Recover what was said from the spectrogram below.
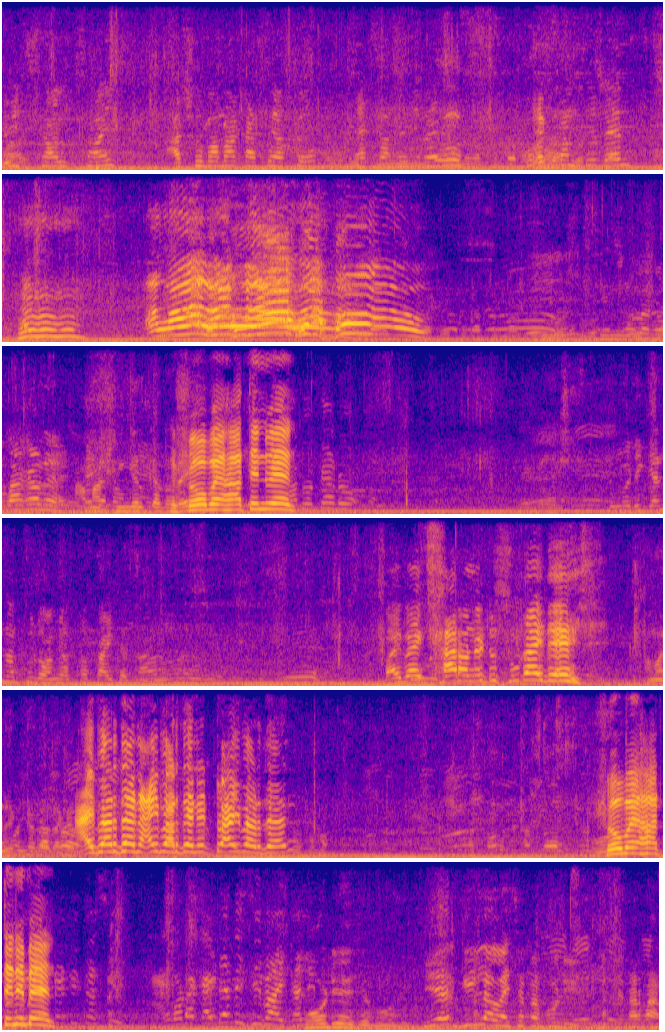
বিশাল সাইজ আসো বাবার কাছে আসো এক কাছে দিবেন। এক কাছে দেন আল্লাহ! সবাই হাতে নেবেন কেন ভাই ভাই খারন একটু সুদাই দেই আইবার দেন আইবার দেন একটু আইবার দেন। সবাই হাতে নেবেন ওটা কাইটা দিছি ভাই বডি হয়েছে বডি। বিয়ের গিল্লা লাইছে তার বডি। তারপর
